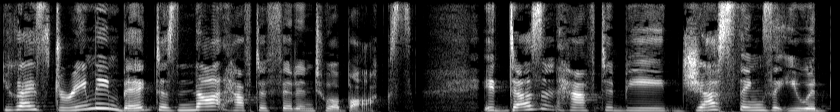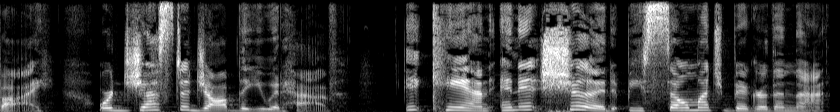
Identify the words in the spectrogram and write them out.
You guys, dreaming big does not have to fit into a box. It doesn't have to be just things that you would buy or just a job that you would have. It can and it should be so much bigger than that.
